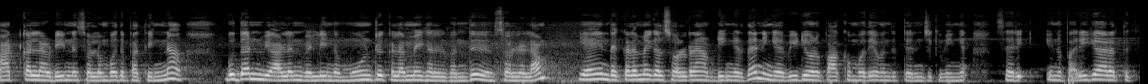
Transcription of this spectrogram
நாட்கள் அப்படின்னு சொல்லும்போது பார்த்திங்கன்னா புதன் வியாழன் வெள்ளி இந்த மூன்று கிழமைகள் வந்து சொல்லலாம். ஏன் இந்த கிழமைகள் சொல்கிறேன் அப்படிங்கிறத நீங்கள் வீடியோவில் பார்க்கும்போதே வந்து தெரிஞ்சுக்குவீங்க. சரி இந்த பரிகாரத்துக்கு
